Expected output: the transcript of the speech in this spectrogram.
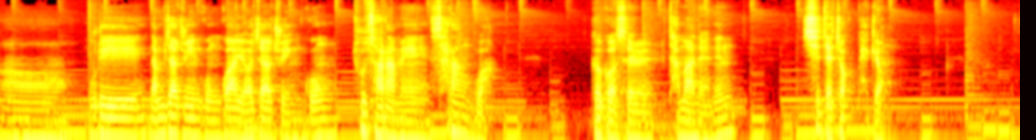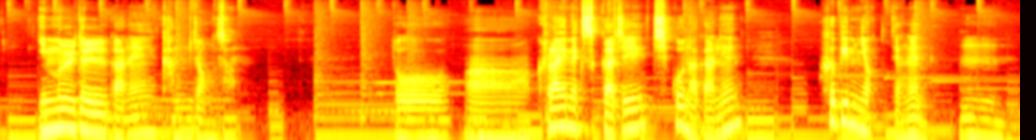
어, 우리 남자 주인공과 여자 주인공 두 사람의 사랑과 그것을 담아내는 시대적 배경, 인물들 간의 감정선, 또 어, 클라이맥스까지 치고 나가는 흡입력 등은 음,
